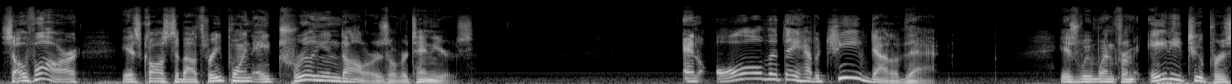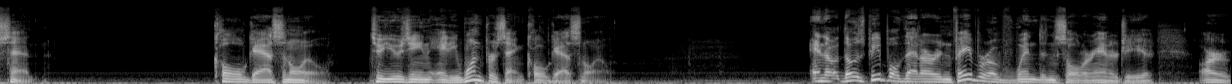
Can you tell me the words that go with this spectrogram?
So far, it's cost about $3.8 trillion over 10 years. And all that they have achieved out of that is we went from 82% coal, gas, and oil to using 81% coal, gas, and oil. And those people that are in favor of wind and solar energy are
